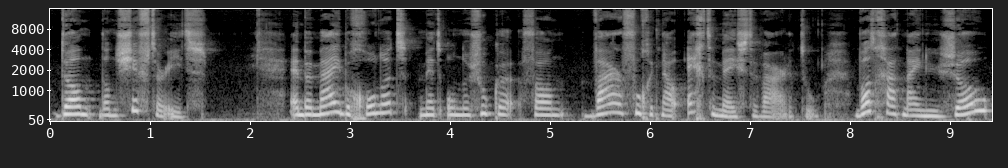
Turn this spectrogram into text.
dan, dan shift er iets. En bij mij begon het met onderzoeken van waar voeg ik nou echt de meeste waarde toe? Wat gaat mij nu zo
